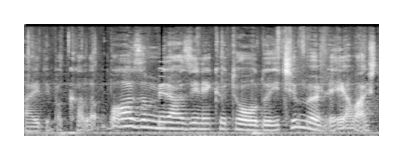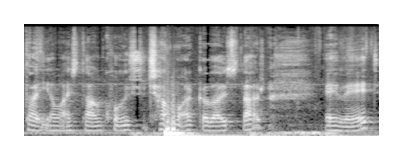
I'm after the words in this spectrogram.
Haydi bakalım. Boğazım biraz yine kötü olduğu için böyle yavaştan yavaştan konuşacağım arkadaşlar. Evet,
